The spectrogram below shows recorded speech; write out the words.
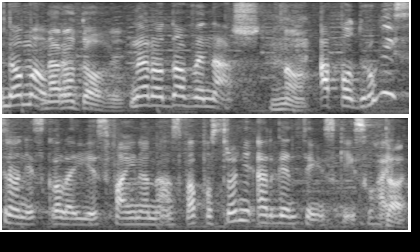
Domowy. narodowy. Narodowy nasz. No. A po drugiej stronie z kolei jest fajna nazwa, po stronie argentyńskiej, słuchaj. Tak.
